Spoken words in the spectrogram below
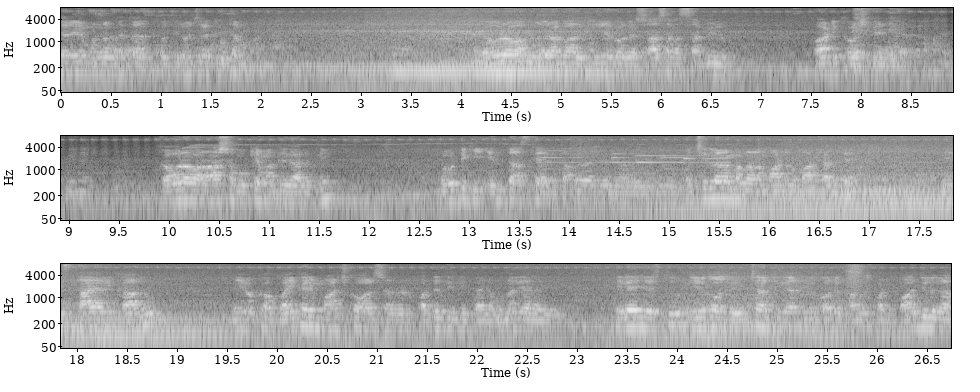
జరిగే మొన్న గత కొద్ది రోజుల క్రితం గౌరవ హుజరాబాద్ నియోజకవర్గ శాసన సభ్యులు పాటి కౌశిక్ రెడ్డి గారు గౌరవ రాష్ట్ర ముఖ్యమంత్రి గారికి నోటికి ఎంత వస్తే అంత. చిల్లర మల్లన మాటలు మాట్లాడితే నీ స్థాయి అది కాదు నీ యొక్క వైఖరి మార్చుకోవాల్సినటువంటి పద్ధతి నీ పైన ఉన్నది అనేది తెలియజేస్తూ నియోజకవర్గ ఇన్ఛార్జిగా నియోజకవర్గ కాంగ్రెస్ పార్టీ బాధ్యులుగా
